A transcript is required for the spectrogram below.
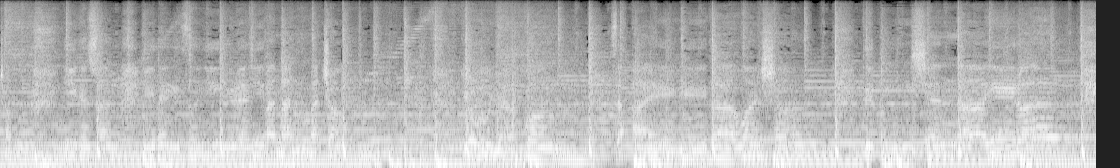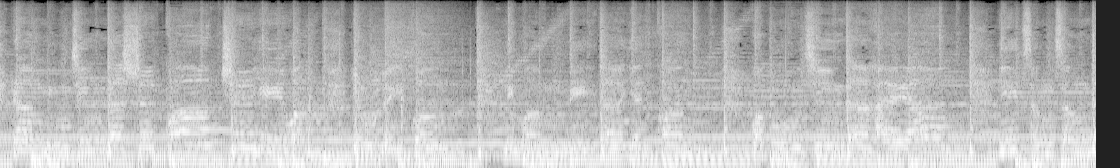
怅。一点酸，一辈子一人一半，漫漫长。有月光，在爱你的晚上，地平线那一端，让宁静心的海洋，一层层的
